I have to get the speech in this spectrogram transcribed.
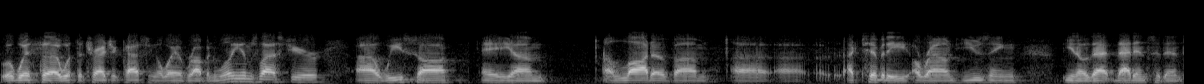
with uh, with the tragic passing away of Robin Williams last year, uh, we saw a um, a lot of um, uh, activity around using you know that that incident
